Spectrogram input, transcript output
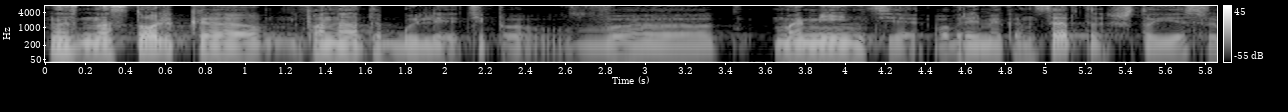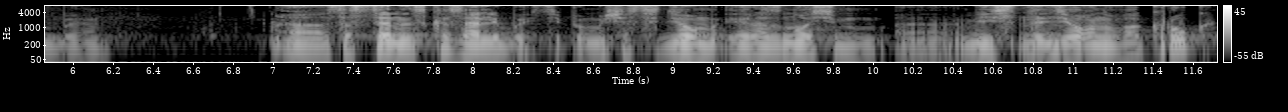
Настолько фанаты были, типа, в моменте во время концерта, что если бы э, со сцены сказали бы, типа, мы сейчас идем и разносим э, весь стадион вокруг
